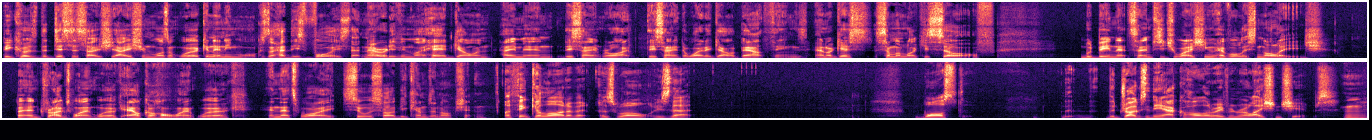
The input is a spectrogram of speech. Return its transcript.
because the disassociation wasn't working anymore because I had this voice, that narrative in my head going, hey man, this ain't right. This ain't the way to go about things. And I guess someone like yourself would be in that same situation. You have all this knowledge and drugs won't work, alcohol won't work. And that's why suicide becomes an option. I think a lot of it as well is that whilst the, the drugs and the alcohol or even relationships, hmm.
